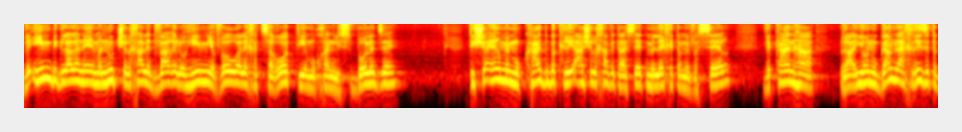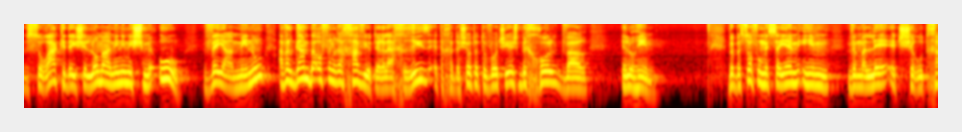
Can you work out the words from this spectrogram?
ואם בגלל הנאמנות שלך לדבר אלוהים יבואו עליך צרות, תהיה מוכן לסבול את זה. תישאר ממוקד בקריאה שלך ותעשה את מלאכת המבשר, וכאן הרעיון הוא גם להכריז את הבשורה כדי שלא מאמינים ישמעו ויאמינו, אבל גם באופן רחב יותר להכריז את החדשות הטובות שיש בכל דבר אלוהים. ובסוף הוא מסיים עם ומלא את שירותך.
